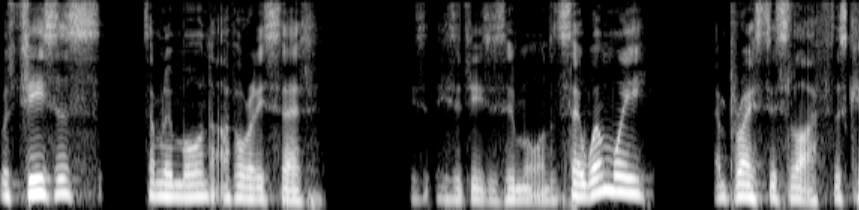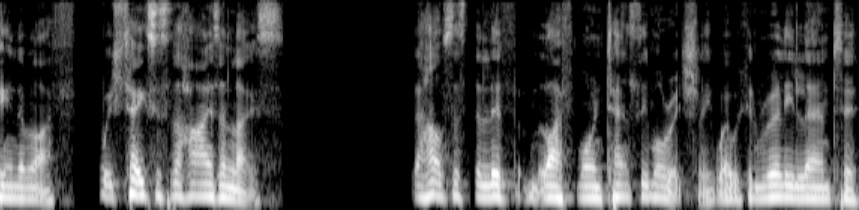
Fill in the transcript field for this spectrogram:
Was Jesus someone who mourned? I've already said he's, he's a Jesus who mourned. So when we embrace this life, this kingdom life, which takes us to the highs and lows, that helps us to live life more intensely, more richly, where we can really learn to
